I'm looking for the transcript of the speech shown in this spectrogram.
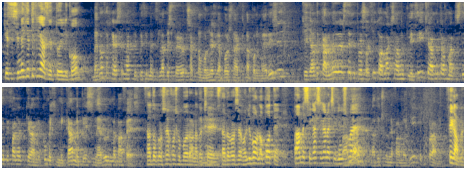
και στη συνέχεια τι χρειάζεται το υλικό; Μετά θα χρειαστεί να χτυπηθεί με τις λάμπες περίοδου ακτινοβολίας για να μπορέσει να αρχίσει να πολυμερίζει και για 10 μέρες θέλει προσοχή το αμάξι να μην πληθεί και να μην τραυματιστεί η επιφάνεια του κεραμικού με χημικά, με πίεσης νερού ή με επαφές. Θα το προσέχω όσο μπορώ να το ξέρεις. Θα το προσέχω. Λοιπόν, οπότε πάμε σιγά σιγά να ξεκινήσουμε. Πάμε να δείξουμε την εφαρμογή και το πράγμα. Φύγαμε.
